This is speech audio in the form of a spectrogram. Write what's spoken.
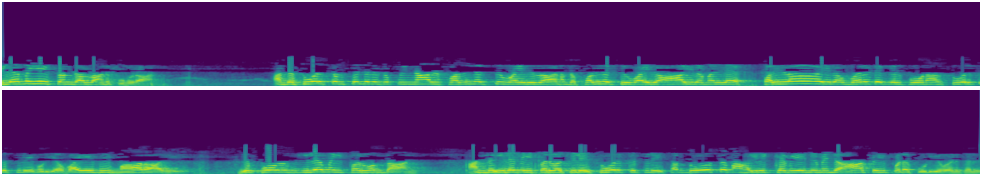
இளமையை தந்து அல்லாஹ் அனுப்புகிறான். அந்த சுவர்க்கம் சென்றதுக்கு பின்னால் பதினெட்டு வயதுதான். அந்த பதினெட்டு வயது ஆயிரம் அல்ல பல்லாயிரம் வருடங்கள் போனால் சுவர்க்கத்திலே கூடிய வயது மாறாது. எப்போதும் இளமை பருவம்தான். அந்த இளமை பருவத்திலே சுவர்க்கத்திலே சந்தோஷமாக இருக்க வேண்டும் என்று ஆசைப்படக்கூடியவர்கள்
